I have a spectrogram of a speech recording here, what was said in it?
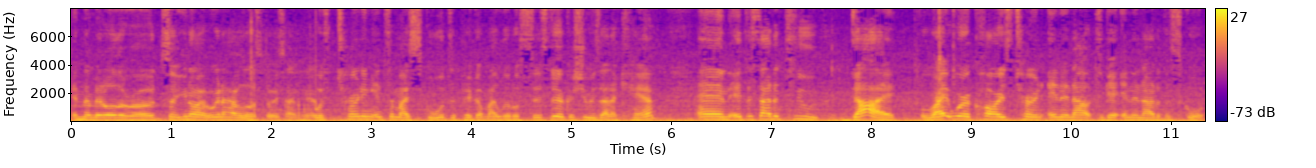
in the middle of the road. So you know what, we're gonna have a little story time here. I was turning into my school to pick up my little sister because she was at a camp and it decided to die right where cars turn in and out to get in and out of the school.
